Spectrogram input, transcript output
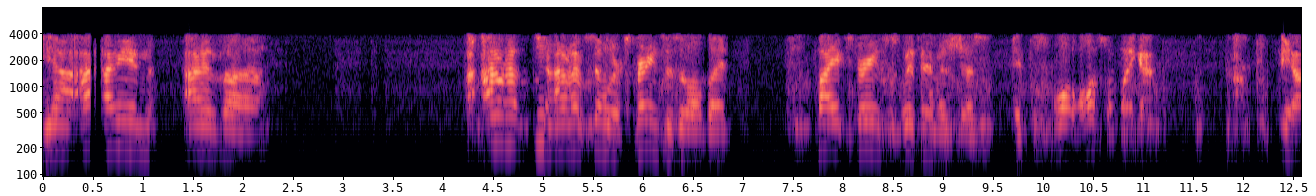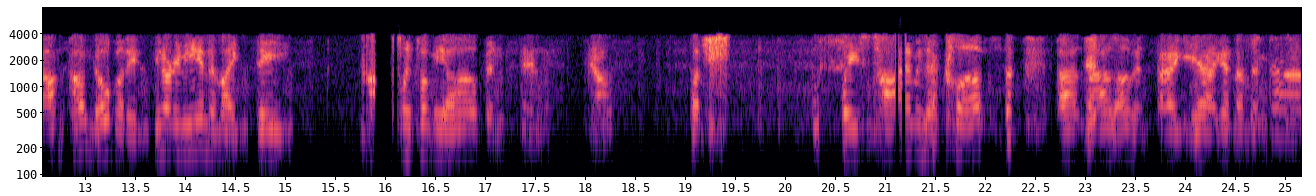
Yeah, I, I mean, I've uh, I, don't have you know I don't have similar experiences at all, but my experiences with him is just it's all awesome. Like, I, you know, I'm, I'm nobody. You know what I mean? And like they constantly put me up and and you know let me waste time in their club. uh, Yeah. I love it. I, yeah, I got nothing. Uh,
